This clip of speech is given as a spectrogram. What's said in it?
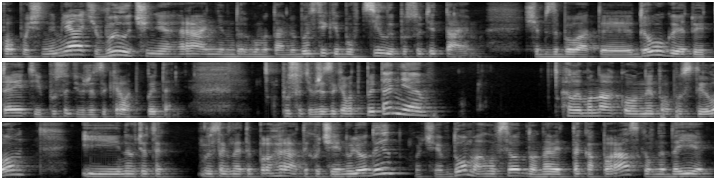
Пропущений м'яч, вилучення раннє на другому таймі. Бенфіки був цілий, по суті, тайм, щоб забивати другий, то і третій, і, по суті, вже закривати питання. По суті, вже закривати питання. Але Монако не пропустило. І навчиться, ви так знаєте, програти, хоча й 0-1, хоча й вдома, але все одно навіть така поразка вона дає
